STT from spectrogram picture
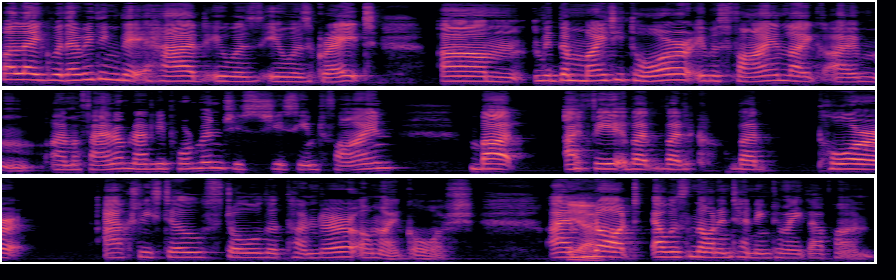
But like with everything they had, it was it was great. Um, with the mighty Thor, it was fine. Like I'm I'm a fan of Natalie Portman. She she seemed fine, but I feel but but but Thor actually still stole the thunder. Oh my gosh, I'm Yeah. not. I was not intending to make that pun,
